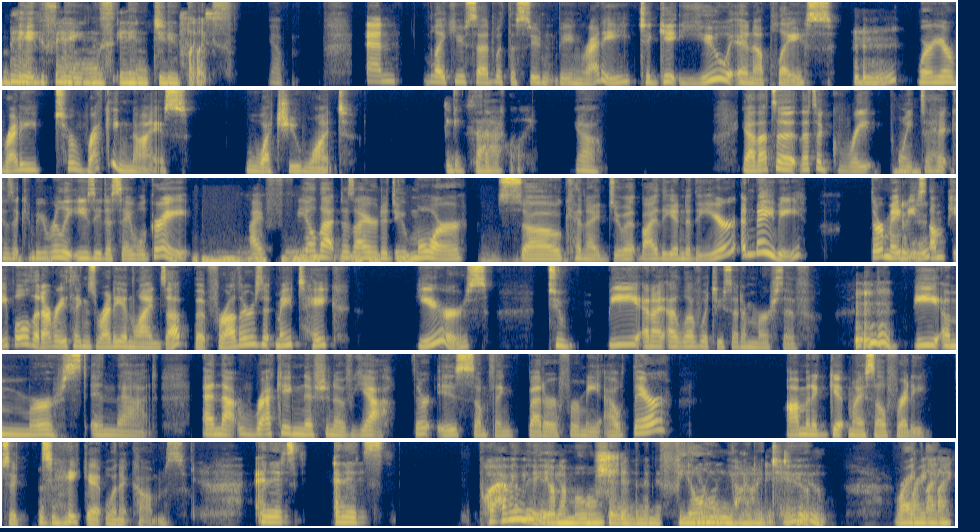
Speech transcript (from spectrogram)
big things into place. Yep. And like you said, with the student being ready to get you in a place Mhm. where you're ready to recognize what you want. Exactly. Yeah. Yeah, that's a that's a great point to hit because it can be really easy to say, well, great. I feel that desire to do more. So can I do it by the end of the year? And maybe there may be Mhm. some people that everything's ready and lines up, but for others, it may take years to be, and I, I love what you said, immersive, Mhm. be immersed in that. And that recognition of, yeah, there is something better for me out there. I'm going to get myself ready to Mhm. take it when it comes. And it's and it's having the emotion and the feeling behind it too, right? right? Like,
